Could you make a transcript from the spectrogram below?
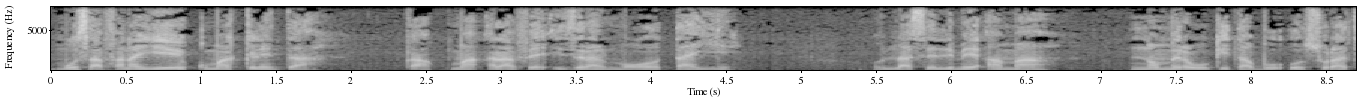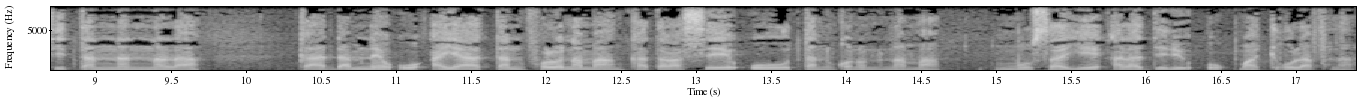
musa fana ye kuma kelen ta ka kuma ala fɛ israɛl mɔgɔw ta ye o laseli bɛ an ma nɔnbɛrɛw kitabu o surati tan naaninan la k'a daminɛ o aya tan fɔlɔna ma ka taga se o tan kɔnɔnnan ma musa ye ala deli o kuma cogo la fana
